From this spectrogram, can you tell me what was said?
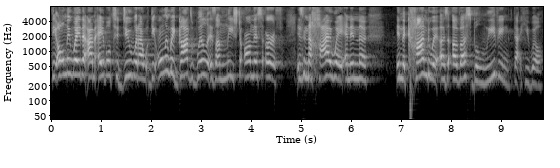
The only way that I'm able to do what I the only way God's will is unleashed on this earth is in the highway and in the in the conduit as, of us believing that he will.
